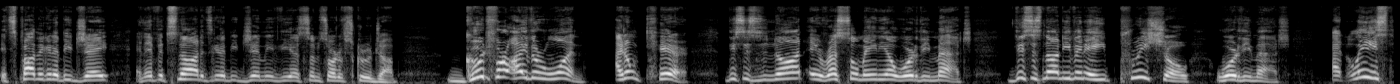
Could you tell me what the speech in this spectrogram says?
it's probably going to be Jey, and if it's not, it's going to be Jimmy via some sort of screw job. Good for either one. I don't care. This is not a WrestleMania worthy match. This is not even a pre show worthy match. At least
